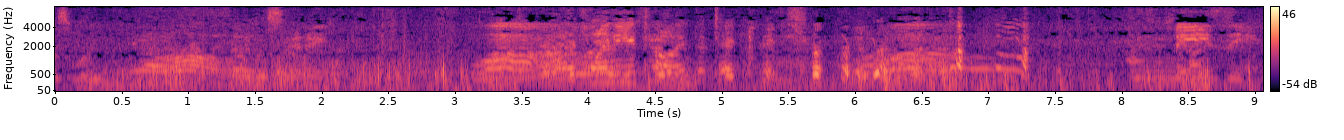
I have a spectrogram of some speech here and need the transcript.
this one. Wow. So pretty. Wow. Plenty of time to take a picture. Wow. Amazing.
